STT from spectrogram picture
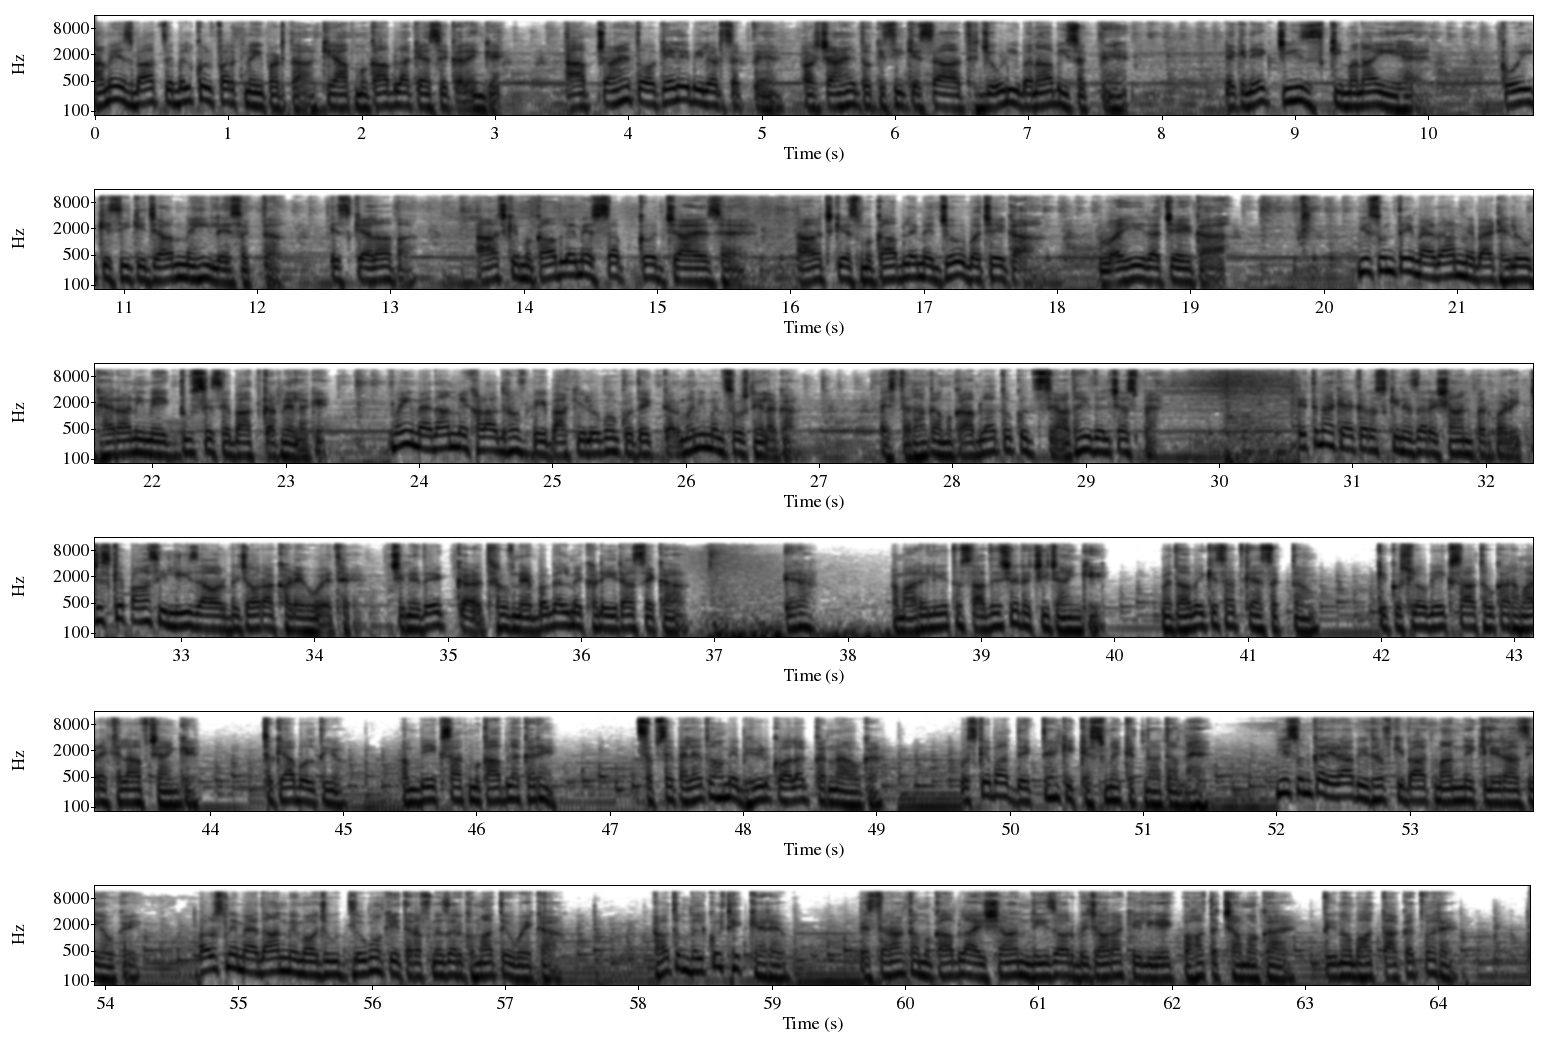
हमें इस बात से बिल्कुल फ़र्क नहीं पड़ता कि आप मुकाबला कैसे करेंगे। आप चाहें तो अकेले भी लड़ सकते हैं, और चाहें तो किसी के साथ जोड़ी बना भी सकते हैं। लेकिन एक चीज़ की मनाही है कोई किसी की जान नहीं ले सकता। इसके अलावा, आज के मुकाबले में सब कुछ जायज़ है। आज के इस मुकाबले में जो बचेगा, वही रचेगा। ये सुनते ही मैदान में बैठे लोग हैरानी में एक दूसरे से बात करने लगे। वहीं मैदान में खड़ा ध्रुव भी बाकी लोगों को देखकर मनी मन सोचने लगा। इस तरह का मुकाबला तो कुछ ज़्यादा ही दिलचस्प है। इतना कहकर उसकी नज़र ईशान पर पड़ी, जिसके पास ही लीजा और बिचौरा खड़े हुए थे, जिन्हें देखकर ध्रुव ने बगल में खड़ी इरा से कहा इरा हमारे लिए तो साजिशें रची जाएँगी। मैं दावे के साथ कह सकता हूँ कि कुछ लोग एक साथ होकर हमारे खिलाफ जाएँगे। तो क्या बोलती हो? हम भी एक साथ मुकाबला करें? सबसे पहले तो हमें भीड़ को अलग करना होगा। उसके बाद देखते हैं कि किसमें कितना दम है। ये सुनकर इरा भी ध्रुव की बात मानने के लिए राज़ी हो गई और उसने मैदान में मौजूद लोगों की तरफ़ नज़र घुमाते हुए कहा हाँ तुम बिल्कुल ठीक कह रहे हो। इस तरह का मुकाबला ईशान, लीजा और बिजौरा के लिए एक बहुत अच्छा मौका है। तीनों बहुत ताकतवर है।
